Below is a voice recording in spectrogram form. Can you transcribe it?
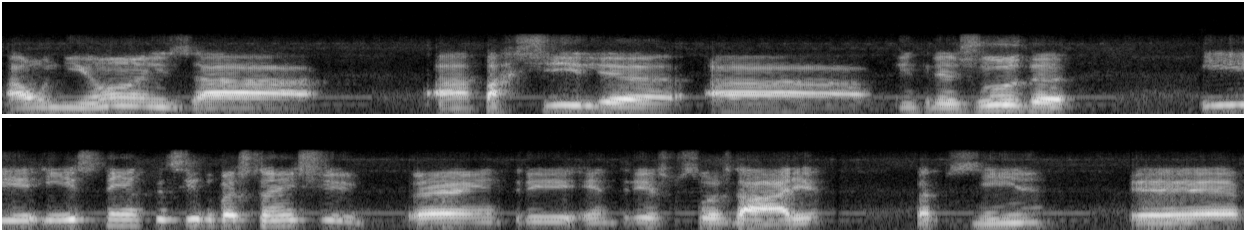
Há uniões, há a partilha, a entreajuda, e, e isso tem acontecido bastante é, entre, entre as pessoas da área, da cozinha. É,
